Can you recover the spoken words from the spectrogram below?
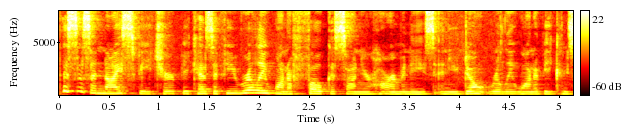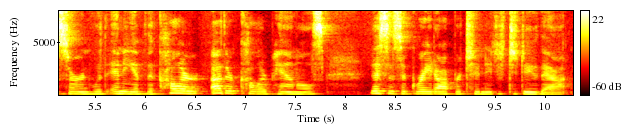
This is a nice feature because if you really want to focus on your harmonies and you don't really want to be concerned with any of the color other color panels, this is a great opportunity to do that.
